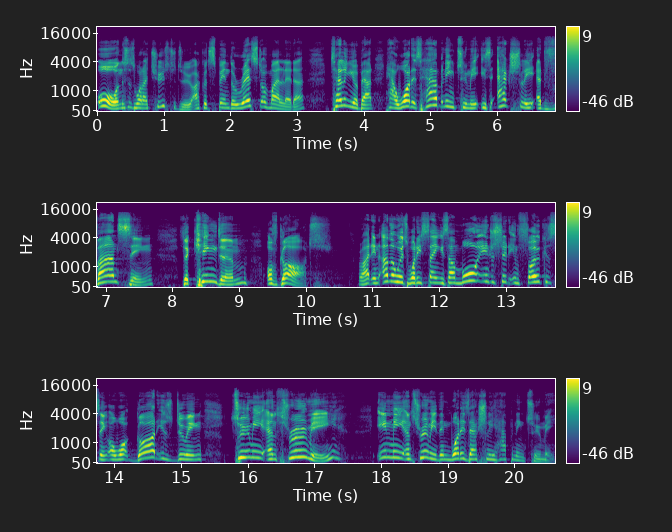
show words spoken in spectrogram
Or, and this is what I choose to do, I could spend the rest of my letter telling you about how what is happening to me is actually advancing the kingdom of God. Right? In other words, what he's saying is, I'm more interested in focusing on what God is doing to me and through me, in me and through me, than what is actually happening to me.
